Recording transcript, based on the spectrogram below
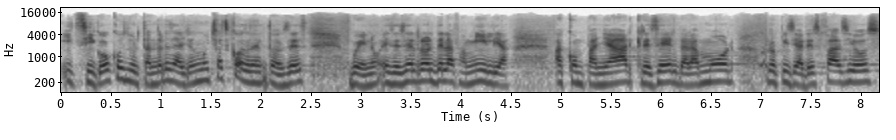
y sigo con consultándoles a ellos muchas cosas. Entonces, bueno, ese es el rol de la familia, acompañar, crecer, dar amor, propiciar espacios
